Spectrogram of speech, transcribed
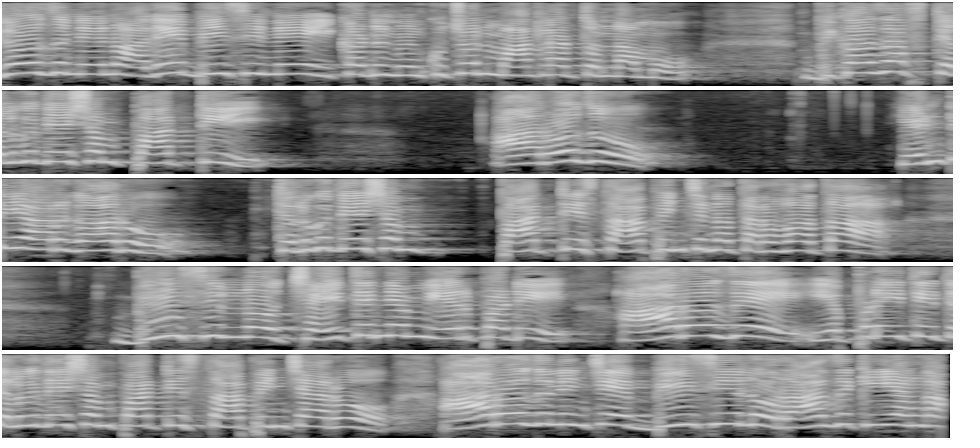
ఈరోజు నేను అదే బీసీనే ఇక్కడ మేము కూర్చొని మాట్లాడుతున్నాము. బికాజ్ ఆఫ్ తెలుగుదేశం పార్టీ ఆ రోజు ఎన్టీఆర్ గారు తెలుగుదేశం పార్టీ స్థాపించిన తర్వాత బీసీల్లో చైతన్యం ఏర్పడి ఆ రోజే ఎప్పుడైతే తెలుగుదేశం పార్టీ స్థాపించారో ఆ రోజు నుంచే బీసీలు రాజకీయంగా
